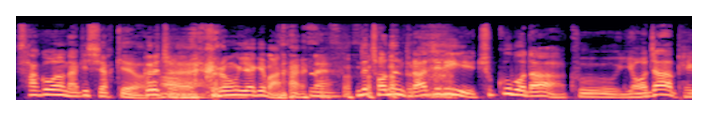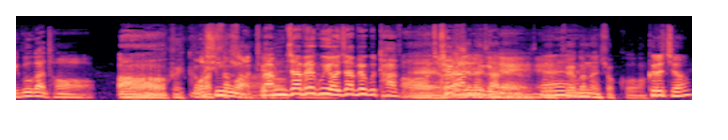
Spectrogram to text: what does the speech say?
사고 나기 시작해요. 그렇죠. 네, 그런 이야기 많아요. 네. 근데 저는 브라질이 축구보다 그 여자 배구가 더 어, 그- 멋있는. 것 같아요. 남자 배구, 여자 배구 다 아, 네. 브라질은 잘해요. 네. 네, 배구는 좋고. 그렇죠.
